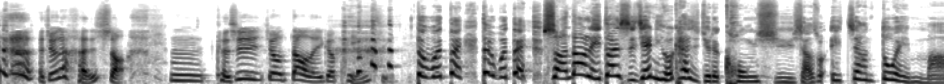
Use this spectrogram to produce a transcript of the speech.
我觉得很爽。嗯，可是就到了一个瓶颈，对不对？对不对？爽到了一段时间，你会开始觉得空虚，想说：哎，这样对吗？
